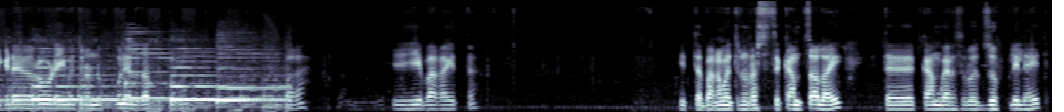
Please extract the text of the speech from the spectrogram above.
इकडं रोड आहे मित्रांनो पुण्याला जातो तो बघा. हे हे बघा इथं. इथं बघा मित्रांनो रस्त्याचं काम चालू आहे. इथं कामगार सर्व झोपलेले आहेत.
